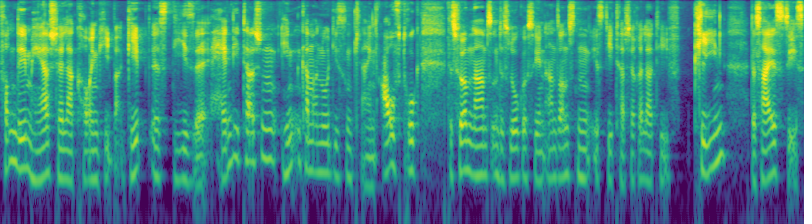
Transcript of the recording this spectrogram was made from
Von dem Hersteller CoinKeeper gibt es diese Handytaschen. Hinten kann man nur diesen kleinen Aufdruck des Firmennamens und des Logos sehen. Ansonsten ist die Tasche relativ clean. Das heißt, sie ist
